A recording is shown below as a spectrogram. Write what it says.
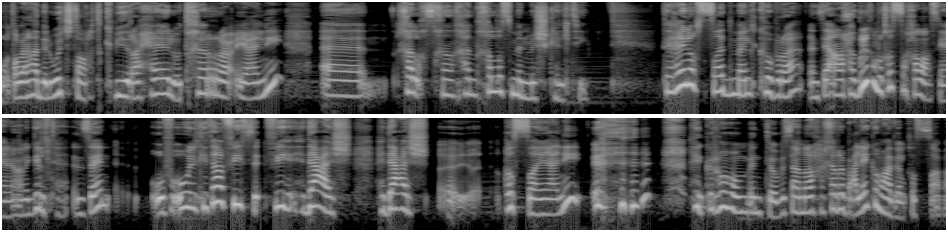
وطبعا هذا الويتش صارت كبيرة حيل وتخرع يعني. آه خلص خلينا نخلص من مشكلتي. تخيلوا الصدمة الكبرى. إنزين أنا راح أقول لكم القصة خلاص يعني أنا قلتها. إنزين والكتاب فيه فيه 11 11 قصة يعني. اقروهم انتو بس أنا راح أخرب عليكم هذه القصة.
